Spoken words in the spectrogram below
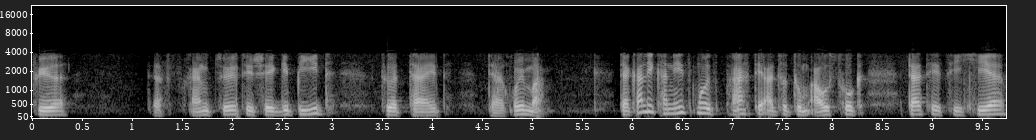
für das französische Gebiet zur Zeit der Römer. Der Gallikanismus brachte also zum Ausdruck, dass es sich hier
